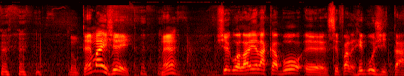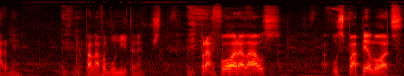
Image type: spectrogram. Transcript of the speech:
Não tem mais jeito, né? Chegou lá e ela acabou, é, se fala, regurgitar, né? Palavra bonita, né? Pra fora lá os, os papelotes.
